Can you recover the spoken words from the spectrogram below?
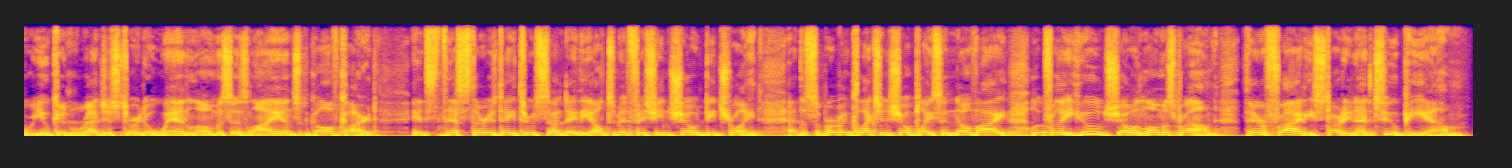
where you can register to win Lomas's Lions golf cart. It's this Thursday through Sunday, the Ultimate Fishing Show Detroit at the Suburban Collection Showplace in Novi. Look for the huge show in Lomas Brown there Friday starting at 2 p.m.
